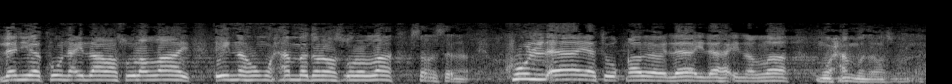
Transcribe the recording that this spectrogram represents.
لن يكون إلا رسول الله إنه محمد رسول الله صلى الله عليه وسلم. كل آية تقرر لا إله إلا الله محمد رسول الله.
